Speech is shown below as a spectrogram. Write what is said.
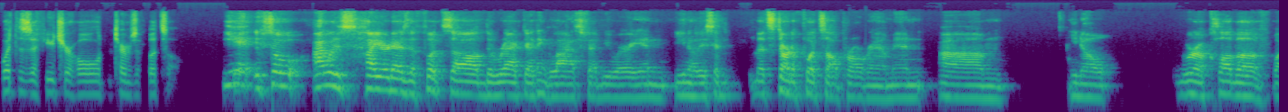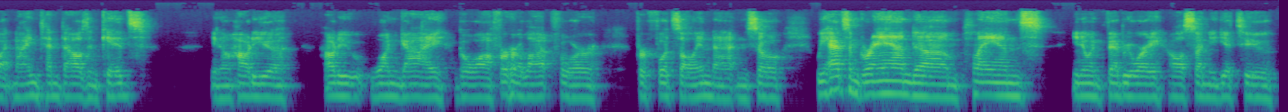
what does the future hold in terms of futsal? Yeah, so I was hired as a futsal director, I think last February, and you know they said let's start a futsal program, and um, you know we're a club of what nine, ten thousand kids. You know how do you how do one guy go offer a lot for for futsal in that? And so we had some grand um, plans. You know, in February, all of a sudden you get to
